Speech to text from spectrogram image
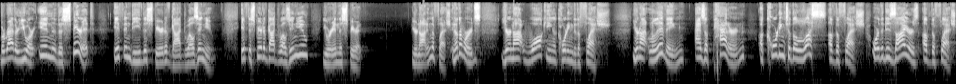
but rather you are in the Spirit, if indeed the Spirit of God dwells in you. If the Spirit of God dwells in you, you are in the Spirit. You're not in the flesh. In other words, you're not walking according to the flesh. You're not living as a pattern according to the lusts of the flesh or the desires of the flesh.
